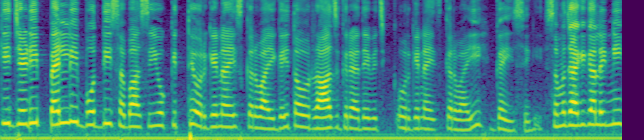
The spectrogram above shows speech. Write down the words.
ਕਿ ਜਿਹੜੀ ਪਹਿਲੀ ਬੋਧੀ ਸਭਾ ਸੀ, ਉਹ ਕਿੱਥੇ ਆਰਗੇਨਾਈਜ਼ ਕਰਵਾਈ ਗਈ ਤਾਂ ਉਹ ਰਾਜਗ੍ਰਹਿ ਦੇ ਵਿੱਚ ਆਰਗੇਨਾਈਜ਼ ਕਰਵਾਈ ਗਈ ਸੀਗੀ। ਸਮਝ ਆ ਗਈ ਗੱਲ ਇੰਨੀ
